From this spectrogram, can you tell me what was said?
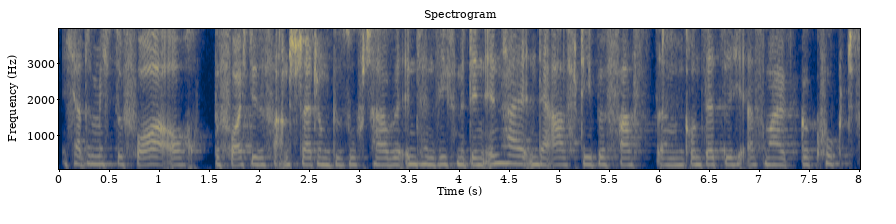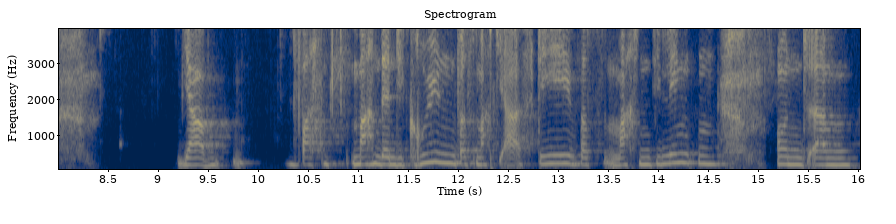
ich hatte mich zuvor auch, bevor ich diese Veranstaltung besucht habe, intensiv mit den Inhalten der AfD befasst, ähm, grundsätzlich erstmal geguckt, ja, was machen denn die Grünen, was macht die AfD, was machen die Linken und ähm,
